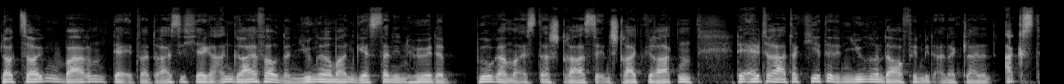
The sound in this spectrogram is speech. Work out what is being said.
Laut Zeugen waren der etwa 30-jährige Angreifer und ein jüngerer Mann gestern in Höhe der Bürgermeisterstraße in Streit geraten. Der Ältere attackierte den Jüngeren daraufhin mit einer kleinen Axt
